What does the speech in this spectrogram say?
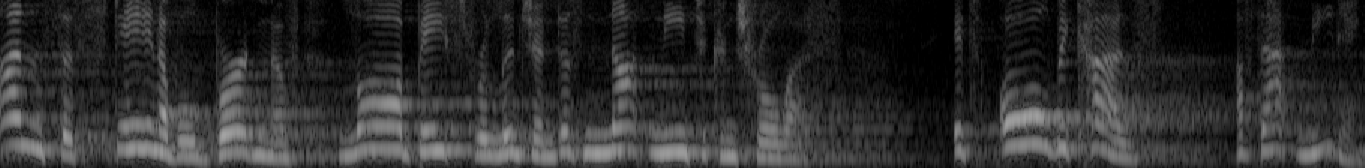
unsustainable burden of law based religion does not need to control us. It's all because of that meeting.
